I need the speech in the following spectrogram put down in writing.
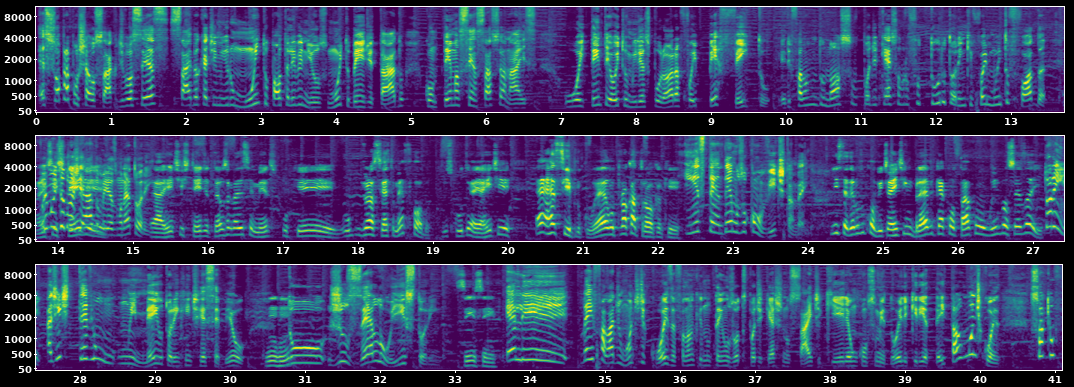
É só pra puxar o saco de vocês, saibam que admiro muito o Pauta Livre News, muito bem editado, com temas sensacionais. O 88 milhas por hora foi perfeito. Ele falando do nosso podcast sobre o futuro, Torin, que foi muito foda. A Foi muito estende- elogiado mesmo, né, Torin? É, a gente estende até os agradecimentos, porque o Jurassic também é foda. Escutem aí. A gente. É recíproco, é um troca-troca aqui. E estendemos o convite também. E estendemos o convite. A gente em breve quer contar com algum de vocês aí. Torin, a gente teve um, um e-mail, Torin, que a gente recebeu Uhum. do José Luiz, Torin. Sim, sim. Ele veio falar de um monte de coisa, falando que não tem os outros podcasts no site, que ele é um consumidor, ele queria ter e tal, um monte de coisa. Só que o,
